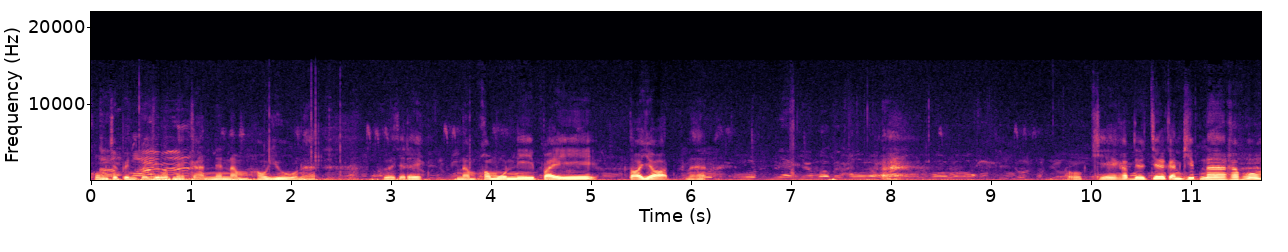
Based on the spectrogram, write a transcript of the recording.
คงจะเป็นประโยชน์ในการแนะนำเขาอยู่นะฮะเพื่อจะได้นำข้อมูลนี่ไปต่อยอดนะฮะอะโอเคครับเดี๋ยวเจอกันคลิปหน้าครับผม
